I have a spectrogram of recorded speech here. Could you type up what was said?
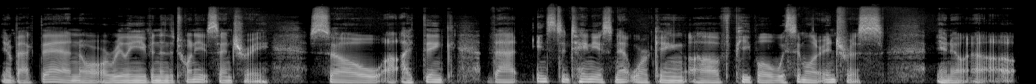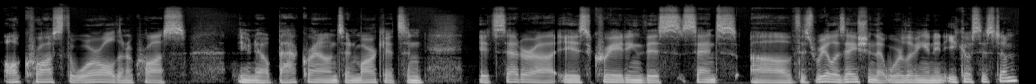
you know, back then or, or really even in the 20th century. So uh, I think that instantaneous networking of people with similar interests, you know, uh, all across the world and across, you know, backgrounds and markets and etc., is creating this sense of this realization that we're living in an ecosystem.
